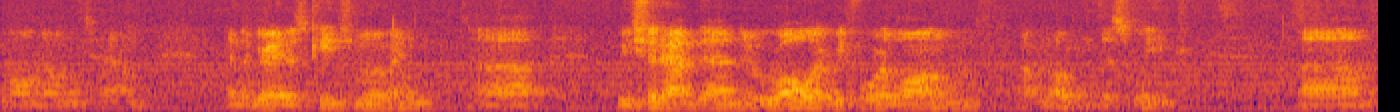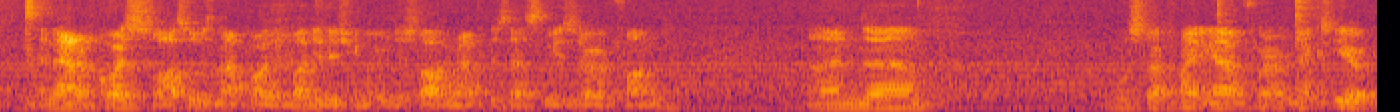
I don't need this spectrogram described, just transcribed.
you all know in town. And the graders keeps moving. Uh, We should have the new roller before long, I would hope this week. Um, And that, of course, also is not part of the budget issue we were just talking about, because that's the reserve fund. And um, we'll start planning out for next year.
